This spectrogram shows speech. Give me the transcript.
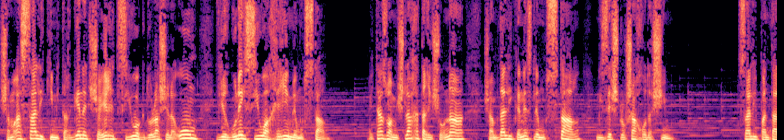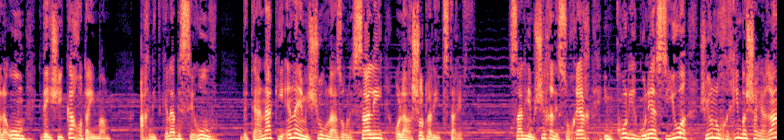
שמעה סלי כי מתארגנת שיירת סיוע גדולה של האו"ם וארגוני סיוע אחרים למוסתר. הייתה זו המשלחת הראשונה שעמדה להיכנס למוסתר מזה שלושה חודשים. סלי פנתה לאו"ם כדי שייקח אותה עמם, אך נתקלה בסירוב בטענה כי אין להם אישור לעזור לסלי או להרשות לה להצטרף. סלי המשיכה לשוחח עם כל ארגוני הסיוע שהיו נוכחים בשיירה,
